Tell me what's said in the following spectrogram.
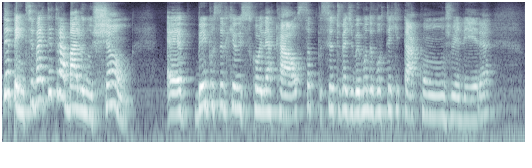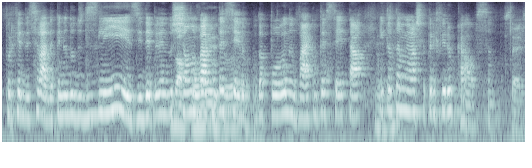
Depende, se vai ter trabalho no chão, é bem possível que eu escolha a calça. Se eu tiver de bermuda, eu vou ter que estar com joelheira. Porque, sei lá, dependendo do deslize, dependendo do, Do chão, não vai acontecer, do, do apoio não vai acontecer e tal. Uhum. Então também eu acho que eu prefiro calça. Certo.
